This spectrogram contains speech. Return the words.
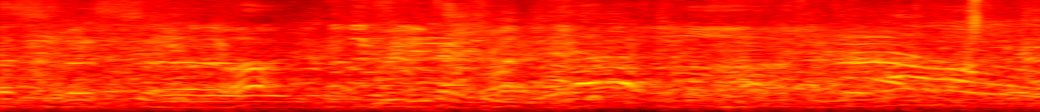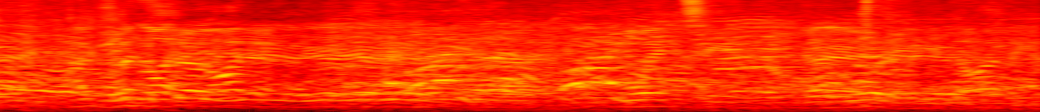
Let's, let's, uh, really take it. But like So, diving, yeah, yeah, yeah, yeah. buoyancy in the water when you're diving.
